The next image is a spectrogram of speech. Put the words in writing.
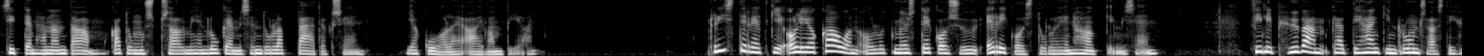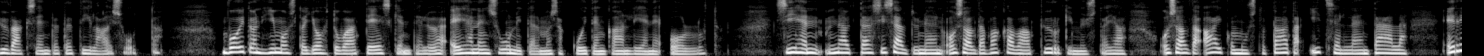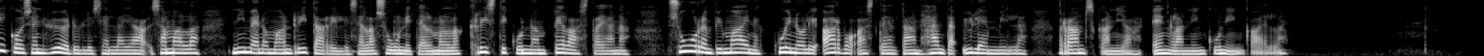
Sitten hän antaa katumuspsalmien lukemisen tulla päätökseen ja kuolee aivan pian. Ristiretki oli jo kauan ollut myös tekosyy erikoistulojen hankkimiseen. Filip Hyvä käytti hänkin runsaasti hyväkseen tätä tilaisuutta. Voiton himosta johtuvaa teeskentelyä ei hänen suunnitelmansa kuitenkaan liene ollut. Siihen näyttää sisältyneen osalta vakavaa pyrkimystä ja osalta aikomusta taata itselleen täällä erikoisen hyödyllisellä ja samalla nimenomaan ritarillisella suunnitelmalla kristikunnan pelastajana suurempi maine kuin oli arvoasteeltaan häntä ylemmillä Ranskan ja Englannin kuninkailla.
